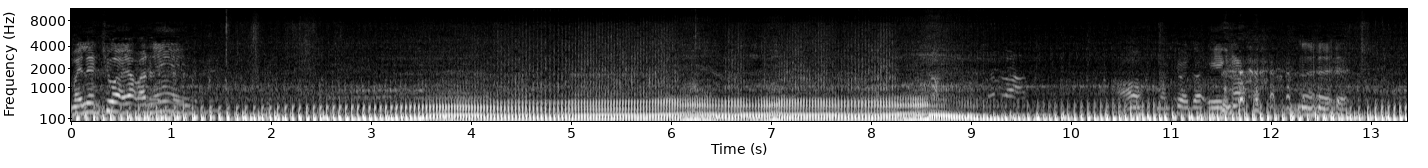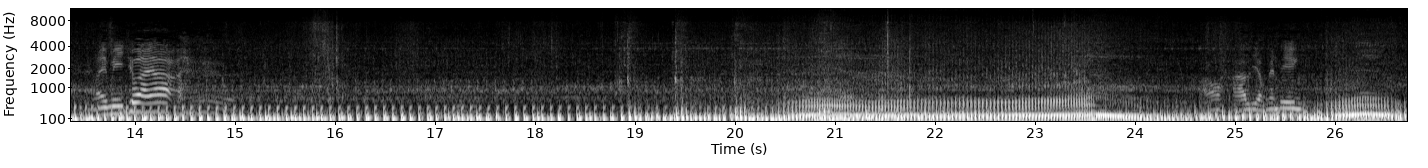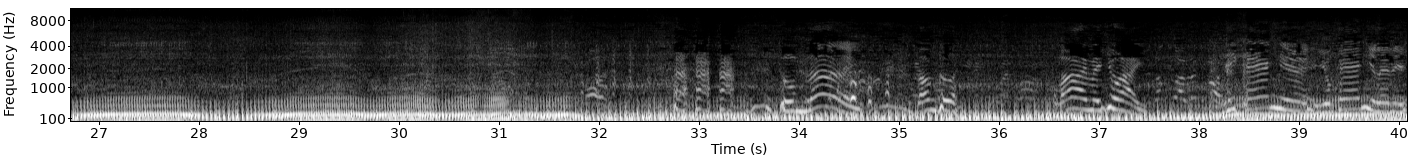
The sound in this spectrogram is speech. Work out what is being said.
ไม่เล่นช่วยอะวันนี้เอามันช่วยตัวเองครับไม่มีช่วยอะ เอาหาเหลี่ยมกันเอง ทุ่มเลยต้องทุ่มว่ายไม่ช่วย นี่แข้งนี่อยู่แข้งอยู่เลยนี่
